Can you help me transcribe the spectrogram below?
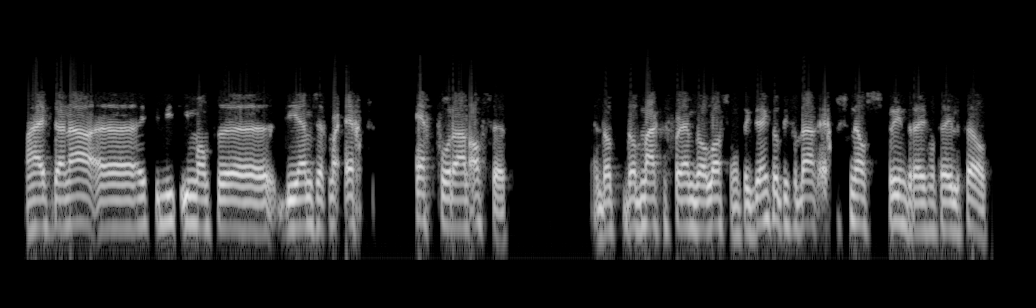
Maar hij heeft daarna uh, heeft hij niet iemand uh, die hem zeg maar echt, echt vooraan afzet. En dat, dat maakt het voor hem wel lastig. Want ik denk dat hij vandaag echt de snelste sprinter heeft van het hele veld.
